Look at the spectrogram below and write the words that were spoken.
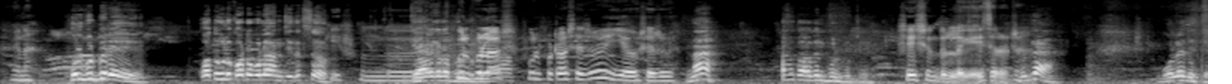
থাকে না। ফুল ফুটবে রে। কতগুলো কত বলে আনছি দেখছ? কি সুন্দর। গ্যার কাটা ফুল ফুল ফুল ফোটাও শেষ হবে ইয়েও শেষ হবে। না আছে ততদিন ফুল ফুটবে। সেই সুন্দর লাগে এই চারাটা। বুঝলা? বলে দিতে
